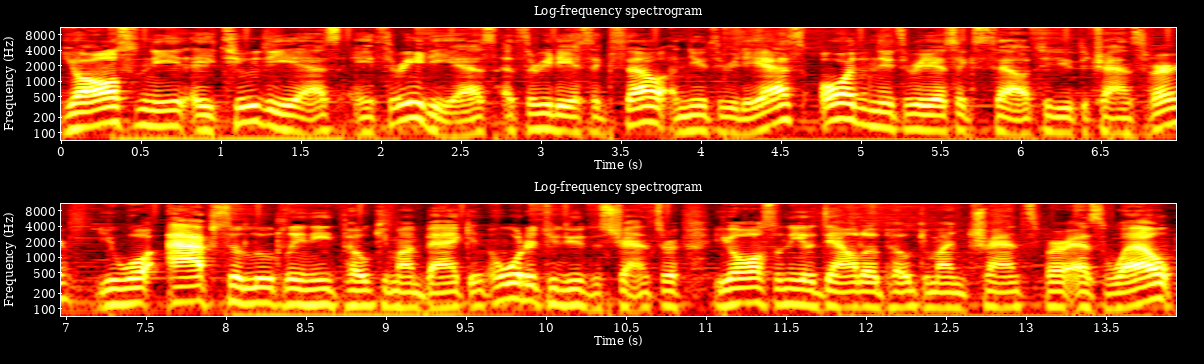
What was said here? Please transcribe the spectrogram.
You'll also need a 2DS, a 3DS, a 3DS XL, a new 3DS, or the new 3DS XL to do the transfer. You will absolutely need Pokemon Bank in order to do this transfer. You also need to download Pokemon Transfer as well.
